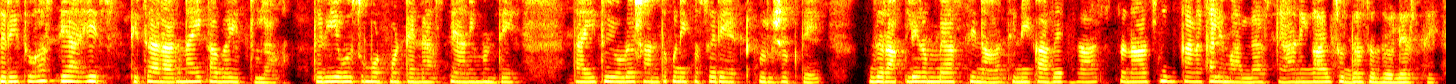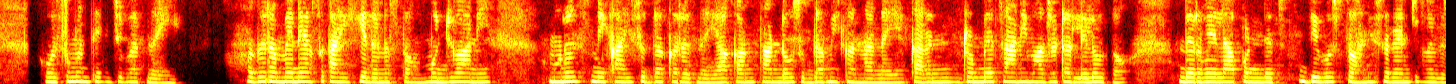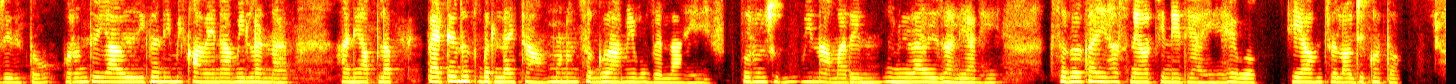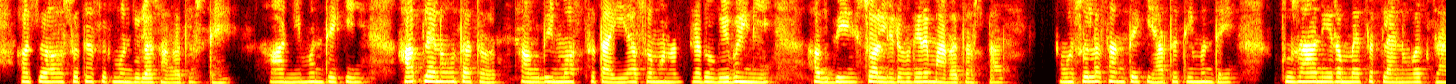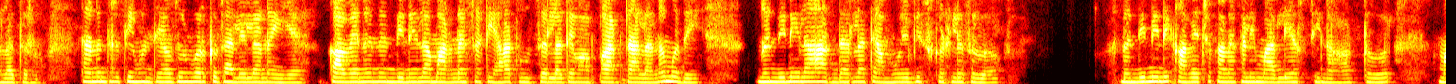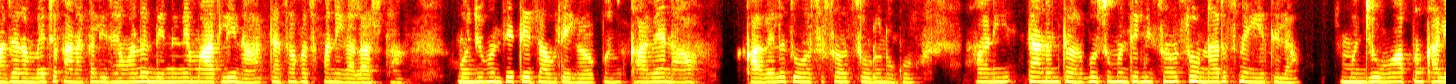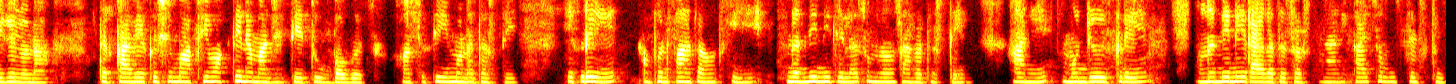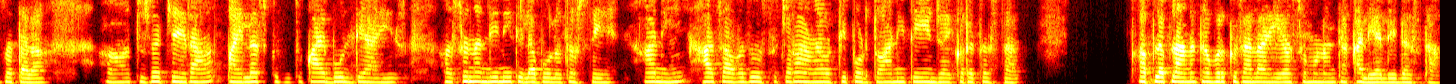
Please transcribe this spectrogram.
तरी तू हसते आहेस तिचा राग नाही का ग येत तुला तरी वसू मोठमोठ्याने हसते आणि म्हणते ताई तू एवढं शांतपणे कसं रिॲक्ट करू शकते? जर आपली रम्या असती ना तिने काव्याला सणाच कानाखाली मारल्या असते आणि गालसुद्धा सजवले असते. वसू म्हणते अजिबात नाही. अगं रम्याने असं काही केलं नसतं. मंजू आणि म्हणूनच मी काहीसुद्धा करत नाही. आकांत तांडवसुद्धा मी करणार नाही आहे कारण रम्याचं आणि माझं ठरलेलं होतं. दरवेळेला आपण डिवसतो आणि सगळ्यांची गजरी देतो. परंतु यावेळी गणी मी काव्याने आम्ही लढणार आणि आपला पॅटर्नच बदलायचा म्हणून सगळं आम्ही बदललं आहे. करून सुद्धा मी नामारे निराळी झाली आहे. सगळं काही हसण्यावरची नेते आहे. हे बघ हे आमचं लॉजिक होतं. असं हसत हसत मंजूला सांगत असते. आणि म्हणते की हा प्लॅन होता तर. अगदी मस्त ताई असं म्हणत त्या दोघी बहिणी अगदी सॉलिड वगैरे मारत असतात. वसूला सांगते की आता ती म्हणते तुझा आणि रम्याचा प्लॅन वर्क झाला तर. त्यानंतर ती म्हणते अजून वर्क झालेला नाही आहे काव्यानं नंदिनीला मारण्यासाठी हात उचलला तेव्हा पार्ट आला ना मध्ये. नंदिनीला हात धरला त्यामुळे विस्कटलं सगळं. नंदिनीने काव्याच्या कानाखाली मारली असती ना तर माझ्या रम्याच्या कानाखाली जेव्हा नंदिनीने मारली ना त्याचा वचपा निघाला असता. मंजू म्हणते ते जाऊ दे ग पण काव्या ना काव्याला तू असं सहज सोडू नको. आणि त्यानंतर बसू म्हणते मी सहज सोडणारच नाही आहे तिला. मंजू आपण खाली गेलो ना तर काव्य कशी माफी मागते ना माझी ते तू बघच असं ती म्हणत असते. इकडे आपण पाहत आहोत की नंदिनी तिला समजावून सांगत असते. आणि मंजू इकडे नंदिनी रागतच असते. आणि काय समजतेस तू स्वतःला? तुझा चेहरा पाहिलास तू तू काय बोलते आहेस? असं नंदिनी तिला बोलत असते आणि हाच आवाज वस्तूच्या कानावरती पडतो आणि ते एन्जॉय करत असतात. आपला प्लॅन आता वर्क झाला आहे असं म्हणून त्या खाली आलेल्या असतात.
